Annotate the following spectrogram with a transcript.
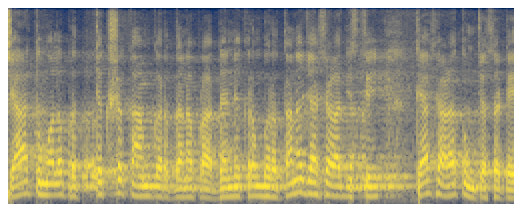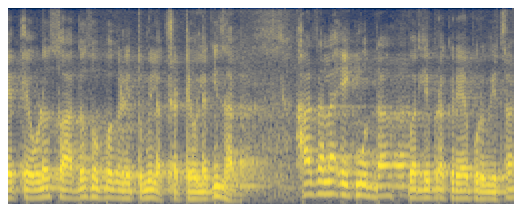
ज्या तुम्हाला प्रत्यक्ष काम करताना प्राधान्यक्रम भरताना ज्या शाळा दिसतील त्या शाळा तुमच्यासाठी आहेत. तेवढं साधं सोपं गणित तुम्ही लक्षात ठेवलं की झालं. हा झाला एक मुद्दा बदली प्रक्रियेपूर्वीचा.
